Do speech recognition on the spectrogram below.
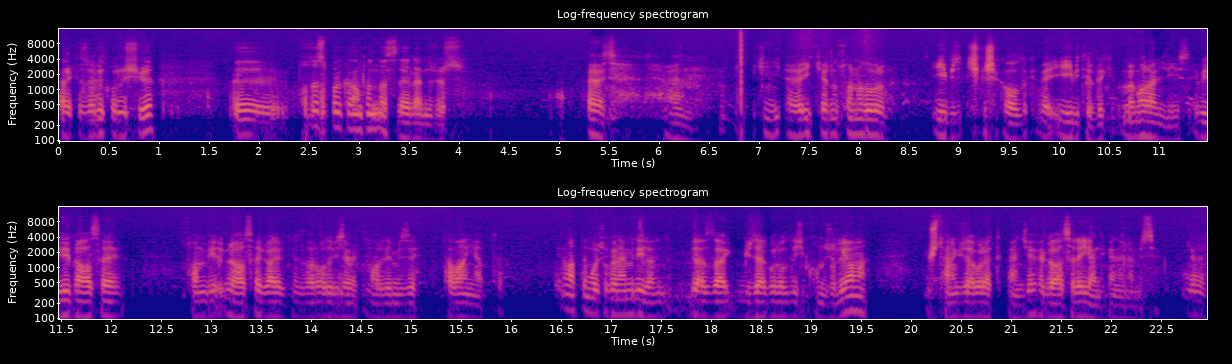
Herkes onu konuşuyor. E, Tuzla Spor kampını nasıl değerlendiriyorsun? Evet. Ben ikinci, e, ilk yarının sonuna doğru iyi bir çıkış yakaladık ve iyi bitirdik. Moralliyiz. E, bir de Galatasaray son bir Galatasaray galibiyetimiz var. O da bizim moralimizi tavan yaptı. Benim attığım gol çok önemli değil. Hani biraz daha güzel gol olduğu için konuşuluyor ama 3 tane güzel gol attık bence ve Galatasaray'ı yendik en önemlisi. Evet.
